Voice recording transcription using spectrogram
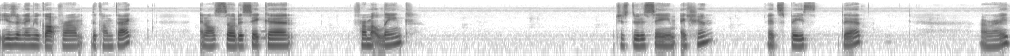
username you got from the contact and also the second format link just do the same action. Let's paste that. All right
